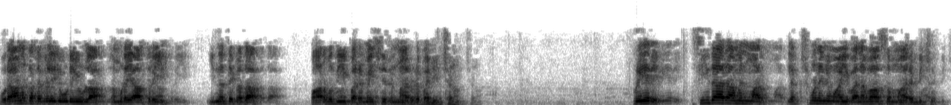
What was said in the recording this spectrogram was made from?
പുരാണ കഥകളിലൂടെയുള്ള നമ്മുടെ യാത്രയിൽ ഇന്നത്തെ കഥ പാർവതി പരമേശ്വരന്മാരുടെ പരീക്ഷണം. പ്രിയരെ സീതാരാമന്മാർ ലക്ഷ്മണനുമായി വനവാസം ആരംഭിച്ചു.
